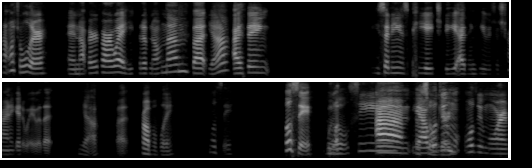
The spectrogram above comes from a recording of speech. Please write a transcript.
not much older and not very far away. He could have known them, but Yeah, I think he said he his PhD. I think he was just trying to get away with it. Yeah, But probably. we'll see. We'll see. We'll- see. Um, yeah, so we'll do weird. mo- we'll do more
